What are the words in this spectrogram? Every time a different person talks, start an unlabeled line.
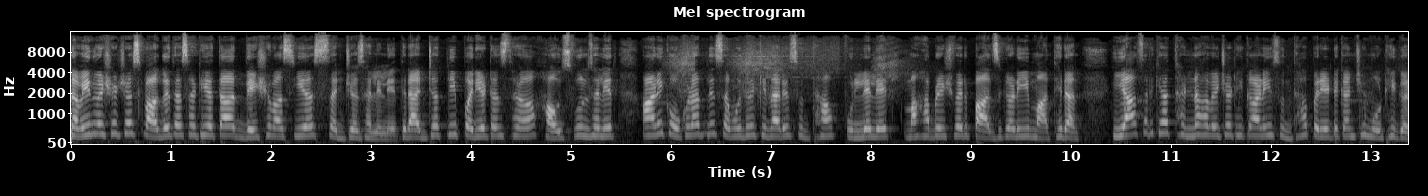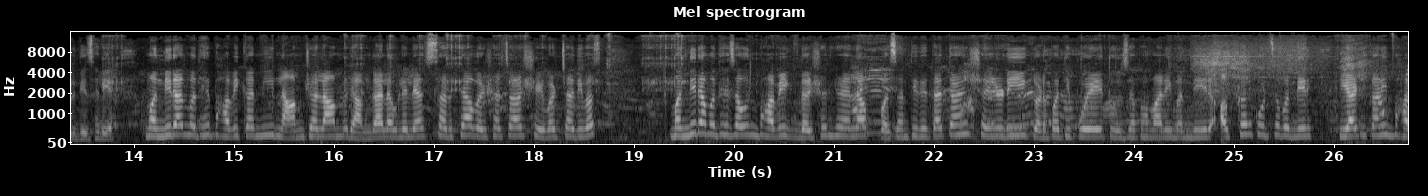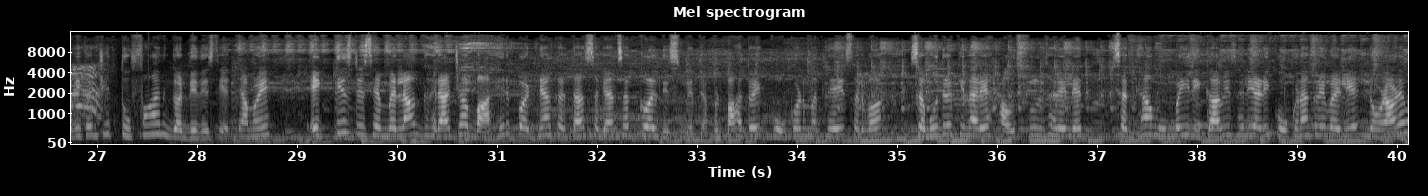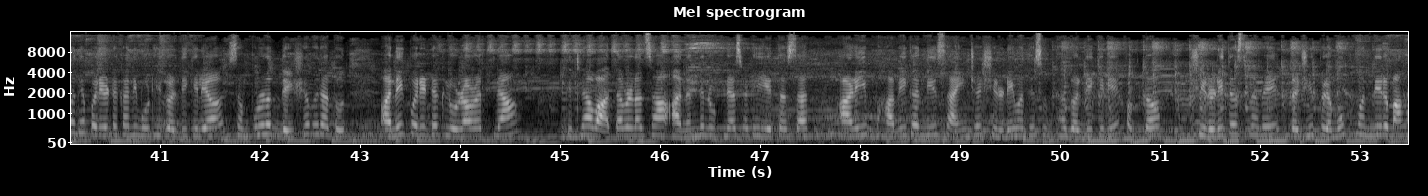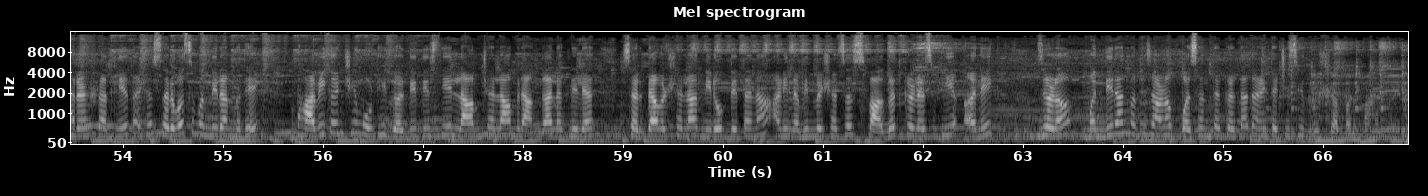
नवीन वर्षाच्या स्वागतासाठी आता देशवासीय सज्ज झालेले आहेत. राज्यातली पर्यटन स्थळं हाऊसफुल झाली आहेत आणि कोकणातले समुद्र किनारे सुद्धा फुललेले आहेत. महाबळेश्वर पाचगणी माथेरान यासारख्या थंड हवेच्या ठिकाणी सुद्धा पर्यटकांची मोठी गर्दी झाली आहे. मंदिरांमध्ये भाविकांनी लांबच्या लांब रांगा लावलेल्या सरत्या वर्षाचा शेवटचा दिवस मंदिरामध्ये जाऊन भाविक दर्शन घेण्याला पसंती देतात. त्यामुळे शिर्डी गणपतीपुळे तुळजाभवानी मंदिर अक्कलकोटचं मंदिर या ठिकाणी भाविकांची तुफान गर्दी दिसते. त्यामुळे एकतीस डिसेंबरला घराच्या बाहेर पडण्याकरता सगळ्यांचा कल दिसून येतो आपण पाहतोय कोकणमधले सर्व समुद्र किनारे हाऊसफुल झालेले आहेत. सध्या मुंबई रिकामी झाली आणि कोकणाकडे वळली आहे. लोणावळ्यामध्ये पर्यटकांनी मोठी गर्दी केली आहे. संपूर्ण देशभरातून अनेक पर्यटक लोणावळ्यातल्या तिथल्या वातावरणाचा आनंद लुटण्यासाठी येत असतात आणि भाविकांनी साईंच्या शिर्डीमध्ये सुद्धा गर्दी केली आहे. फक्त शिर्डीतच नव्हे तर जी प्रमुख मंदिर महाराष्ट्रातली आहेत अशा सर्वच मंदिरांमध्ये भाविकांची मोठी गर्दी दिसते. लांबच्या लांब रांगा लागलेल्या आहेत. सरत्या वर्षाला निरोप देताना आणि नवीन वर्षाचं स्वागत करण्यासाठी अनेक जण मंदिरांमध्ये जाणं पसंत करतात आणि त्याचीच ही दृश्य आपण पाहतोय.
